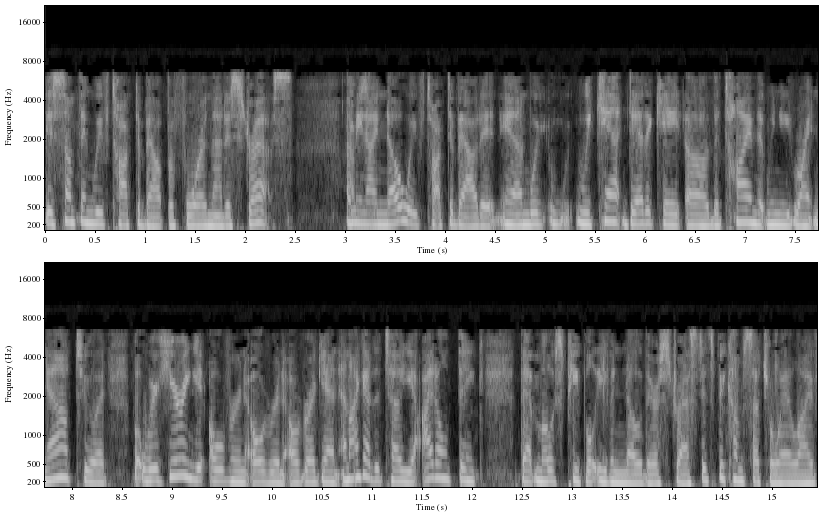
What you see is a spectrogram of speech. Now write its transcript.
is something we've talked about before, and that is stress. I mean, I know we've talked about it, and we we can't dedicate uh, the time that we need right now to it, but we're hearing it over and over and over again. And I got to tell you, I don't think that most people even know they're stressed. It's become such a way of life.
